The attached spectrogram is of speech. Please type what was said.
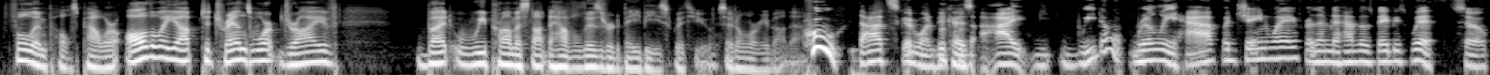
full impulse power, all the way up to transwarp drive but we promise not to have lizard babies with you, so don't worry about that. Whew, that's a good one because I we don't really have a Janeway for them to have those babies with. So,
